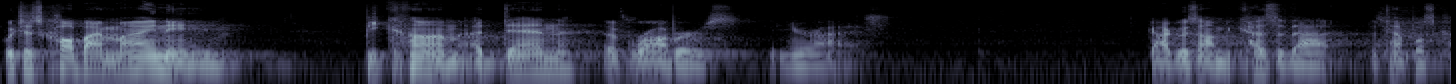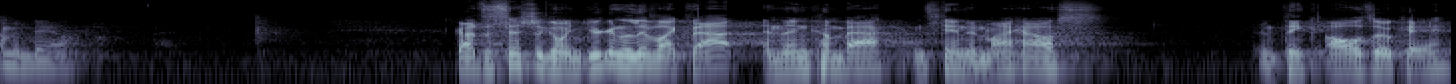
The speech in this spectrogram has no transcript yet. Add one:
which is called by my name, become a den of robbers in your eyes? God goes on, because of that, the temple's coming down. God's essentially going, You're going to live like that and then come back and stand in my house and think all is okay?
